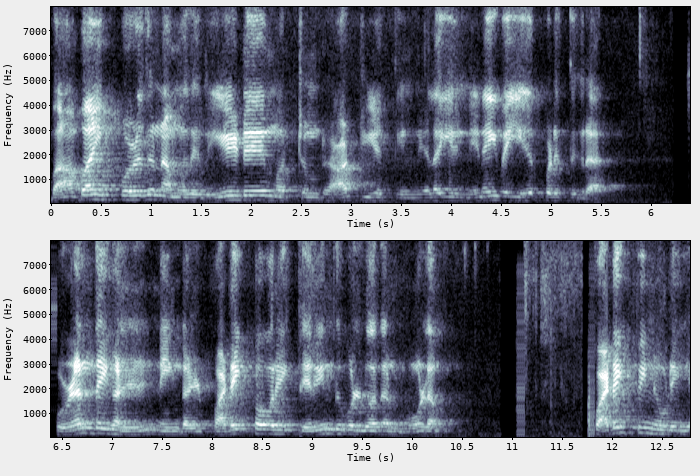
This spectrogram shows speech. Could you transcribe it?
பாபா இப்பொழுது நமது வீடு மற்றும் ராஜ்யத்தின் நிலையில் நினைவை ஏற்படுத்துகிறார். குழந்தைகள் நீங்கள் படைப்பவரை தெரிந்து கொள்வதன் மூலம் படைப்பினுடைய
